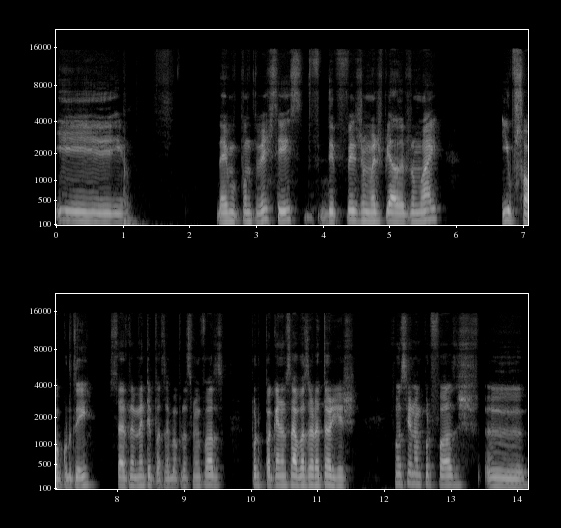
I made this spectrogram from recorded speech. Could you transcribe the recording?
e dei-me o ponto de vista e isso fez umas piadas no meio e o pessoal curti, certamente, e passei para a próxima fase, porque para quem não sabe as oratórias funcionam por fases uh,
